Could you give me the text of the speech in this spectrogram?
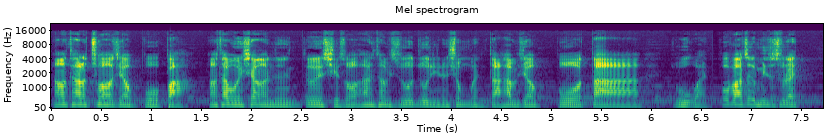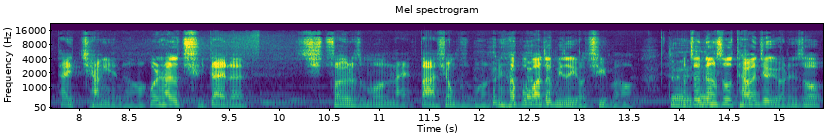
然后她的绰号叫波霸。然后他们香港人都会写说，他他们说，如果你的胸部很大，他们叫波大如碗。波霸这个名字出来太抢眼了哈，后来他就取代了所有的什么奶大胸部什么，因为他波霸这个名字有趣嘛哈。对。所以那个时候台湾就有人说，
